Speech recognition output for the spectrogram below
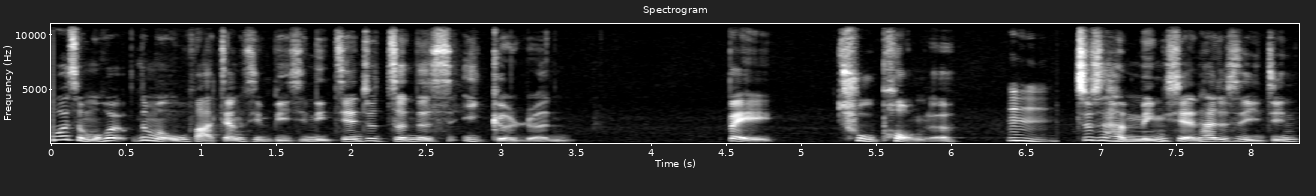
为什么会那么无法将心比心？你今天就真的是一个人被触碰了。嗯就是很明显，他就是已经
